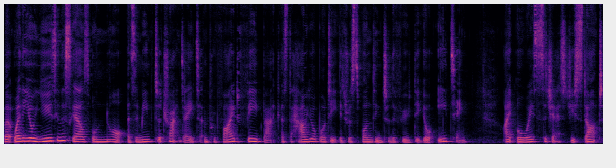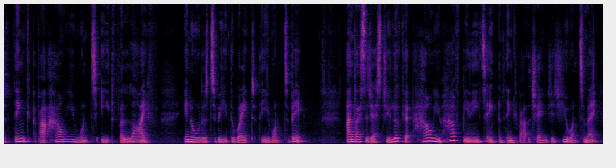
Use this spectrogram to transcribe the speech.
But whether you're using the scales or not as a means to track data and provide feedback as to how your body is responding to the food that you're eating, I always suggest you start to think about how you want to eat for life in order to be the weight that you want to be. And I suggest you look at how you have been eating and think about the changes you want to make.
